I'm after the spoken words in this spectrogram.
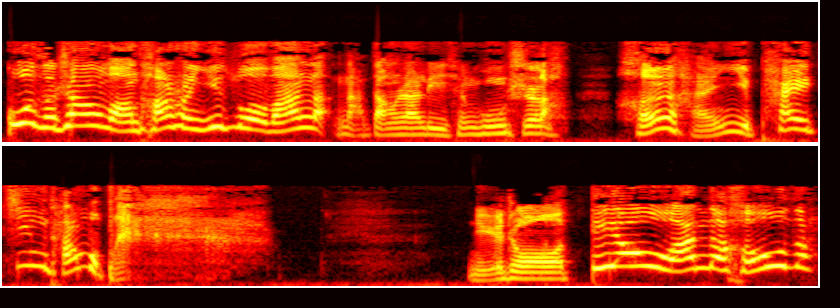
郭子章往堂上一坐，完了，那当然例行公事了。狠狠一拍惊堂木，啪！女主刁蛮的猴子，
